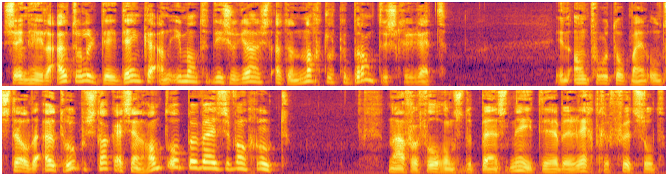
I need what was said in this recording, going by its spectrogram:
Zijn hele uiterlijk deed denken aan iemand die zojuist uit een nachtelijke brand is gered. In antwoord op mijn ontstelde uitroep stak hij zijn hand op bij wijze van groet. Na vervolgens de pince te hebben rechtgefutseld,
